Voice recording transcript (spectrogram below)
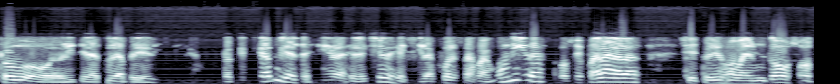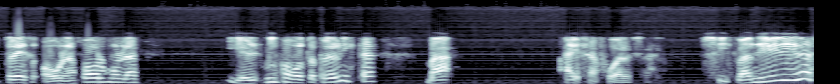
todo literatura periodística. Lo que cambia el destino de las elecciones es si las fuerzas van unidas o separadas, si el periodismo va en dos o tres o una fórmula, y el mismo voto peronista va a esa fuerza. Si van divididas,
